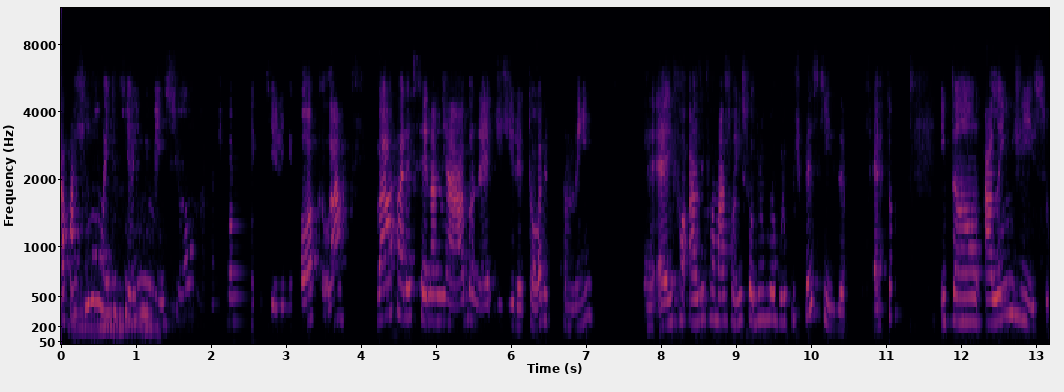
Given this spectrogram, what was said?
A partir do momento que ele me menciona, a partir do momento que ele me coloca lá, vai aparecer na minha aba, né, de diretório também, é, é, as informações sobre o meu grupo de pesquisa, certo? Então, além disso,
